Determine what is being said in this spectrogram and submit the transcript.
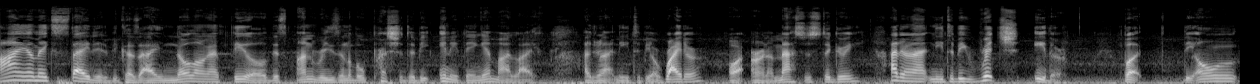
I am excited because I no longer feel this unreasonable pressure to be anything in my life. I do not need to be a writer or earn a master's degree. I do not need to be rich either. But the only,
